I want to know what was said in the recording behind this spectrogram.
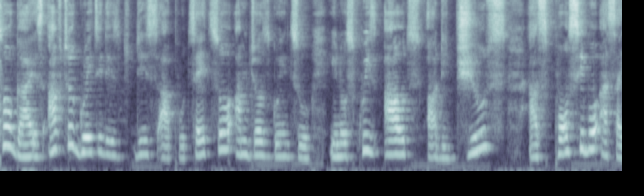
so guys after grating this this uh, potato i'm just going to you know squeeze out uh, the juice as possible as I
